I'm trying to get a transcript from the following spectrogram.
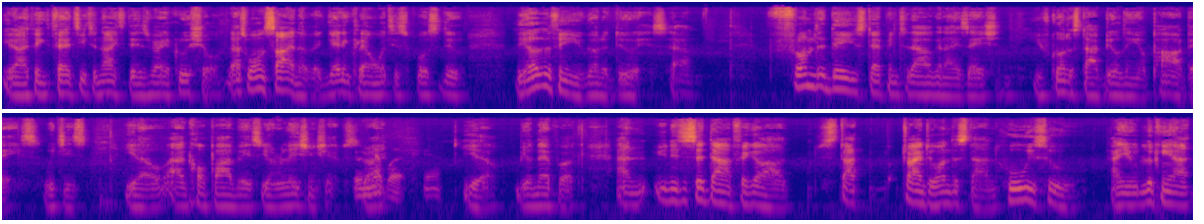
you know, I think 30 to 90 days is very crucial. That's one side of it, getting clear on what you're supposed to do. The other thing you've got to do is, uh, from the day you step into the organization, you've got to start building your power base, which is, you know, I call power base your relationships, your right? network, yeah. You know, your network, and you need to sit down and figure out, start trying to understand who is who, and you're looking at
